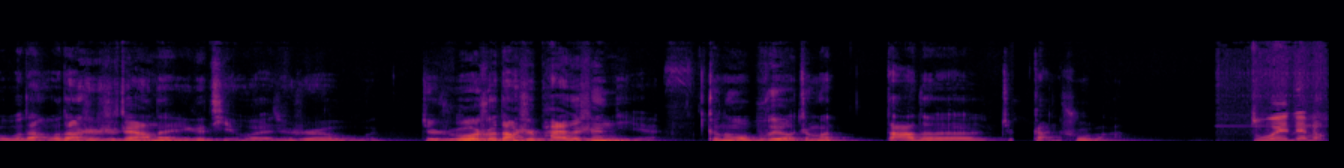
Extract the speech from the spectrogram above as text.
我我当我当时是这样的一个体会，就是我就如果说当时拍的是你，可能我不会有这么大的就感触吧。对，那种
